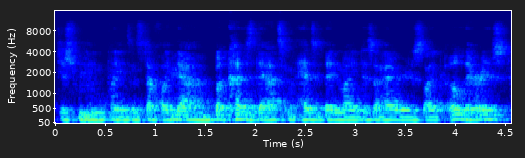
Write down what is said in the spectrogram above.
just reading plans and stuff like Yeah. that because that's has been my desire. Is like oh there is,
